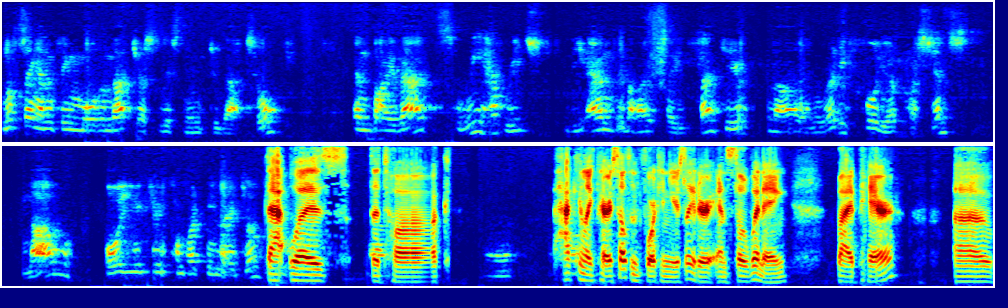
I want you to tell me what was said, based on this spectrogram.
Not saying anything more than that, just listening to that talk. And by that, we have reached the end, and I say thank you, and I am ready for your questions now, or you can contact me later. That was the talk, Hacking Like Paris Hilton 14 years later and Still Winning by Per. Uh,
